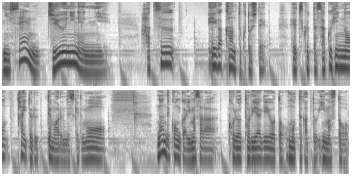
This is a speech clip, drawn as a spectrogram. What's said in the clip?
2012年に初映画監督としてえ作った作品のタイトルでもあるんですけどもなんで今回今更これを取り上げようと思ったかと言いますと、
